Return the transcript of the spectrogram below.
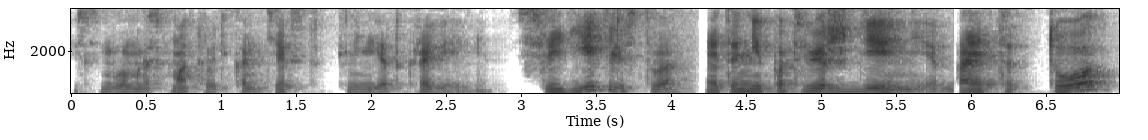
если мы будем рассматривать контекст книги Откровения? Свидетельство – это не подтверждение, а это то,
